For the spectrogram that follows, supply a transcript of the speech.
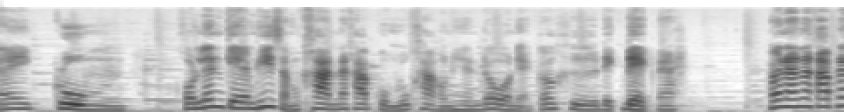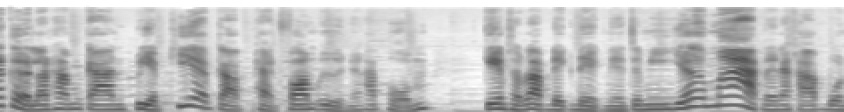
ในกลุ่ม คนเล่นเกมที่สำคัญนะครับกลุ่มลูกค้าของ Nintendo เนี่ยก็คือเด็กๆนะเพราะฉะนั้นนะครับถ้าเกิดเราทำการเปรียบเทียบกับแพลตฟอร์มอื่นนะครับผมเกมสำหรับเด็กๆเนี่ยจะมีเยอะมากเลยนะครับบน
